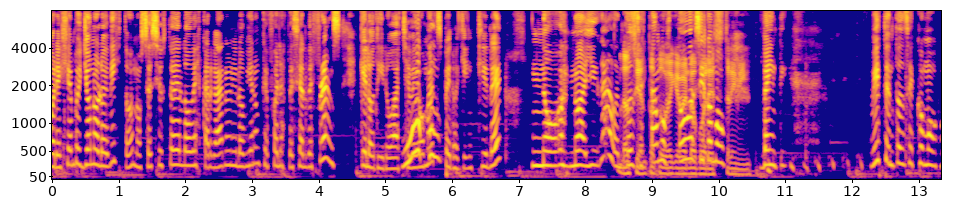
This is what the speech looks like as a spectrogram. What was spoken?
Por ejemplo, yo no lo he visto, no sé si ustedes lo descargaron y lo vieron, que fue el especial de Friends, que lo tiró HBO Max, pero aquí en Chile no, no ha llegado. Lo Entonces siento, estamos tuve que todos verlo así por como streaming. 20. ¿Viste? Entonces, como,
